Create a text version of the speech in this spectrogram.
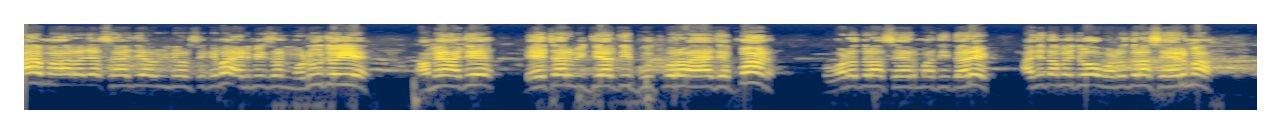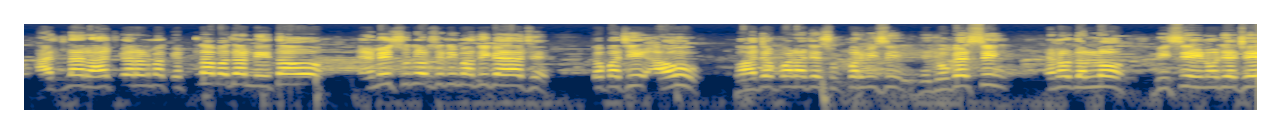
આ મહારાજા સયાજીરાવ યુનિવર્સિટીમાં એડમિશન મળવું જોઈએ. અમે આજે બે ચાર વિદ્યાર્થી ભૂતપૂર્વ આવ્યા છે, પણ વડોદરા શહેરમાંથી દરેક, આજે તમે જુઓ વડોદરા શહેરમાં આજના રાજકારણમાં કેટલા બધા નેતાઓ એમએસ યુનિવર્સિટીમાંથી ગયા છે. તો પછી આવું ભાજપવાળા જે સુપર વીસી જે યોગેશસિંહ, એનો દલ્લો વીસીનો જે છે,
